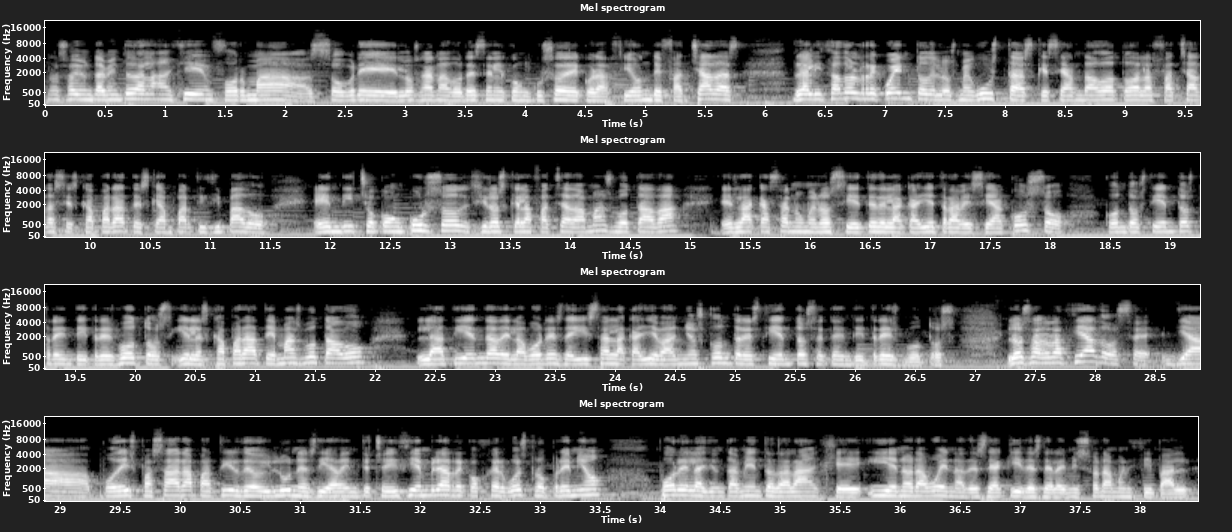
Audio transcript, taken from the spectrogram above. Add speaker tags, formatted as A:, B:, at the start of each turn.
A: Nuestro Ayuntamiento de Alange informa sobre los ganadores en el concurso de decoración de fachadas. Realizado el recuento de los me gustas que se han dado a todas las fachadas y escaparates que han participado en dicho concurso, deciros que la fachada más votada es la casa número 7 de la calle Travesía Coso, con 233 votos, y el escaparate más votado, la tienda de labores de ISA en la calle Baños, con 373 votos. Los agraciados eh, ya podéis pasar a partir de hoy, lunes, día 28 de diciembre, a recoger vuestro premio por el Ayuntamiento de Alange y enhorabuena desde aquí, desde la emisora municipal.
